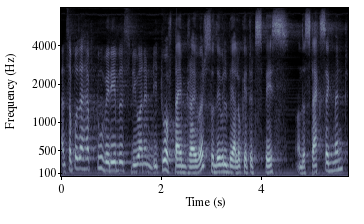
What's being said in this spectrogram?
And suppose I have two variables d1 and d2 of type driver. So, they will be allocated space on the stack segment.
